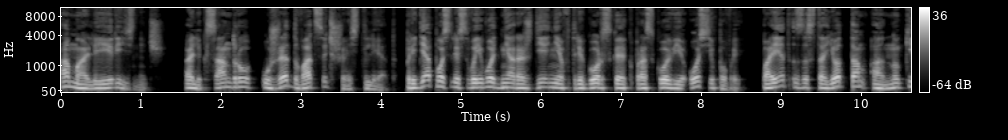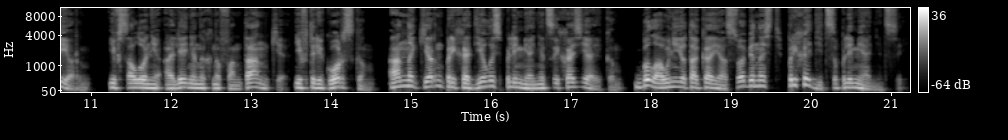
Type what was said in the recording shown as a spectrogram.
Амалии Ризнич. Александру уже 26 лет. Придя после своего дня рождения в Тригорское к Прасковье Осиповой, поэт застает там Анну Керн. И в салоне Олениных на Фонтанке, и в Тригорском Анна Керн приходилась племянницей хозяйкам. Была у нее такая особенность приходиться племянницей.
